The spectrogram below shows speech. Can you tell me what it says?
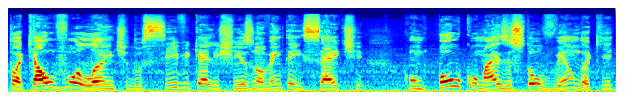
Tô aqui ao volante do Civic LX 97 com pouco mais, estou vendo aqui,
